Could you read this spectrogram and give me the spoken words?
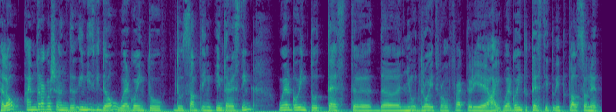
Hello, I'm Dragos and in this video we're going to do something interesting. We're going to test uh, the new droid from Factory AI. We're going to test it with Claude Sonnet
